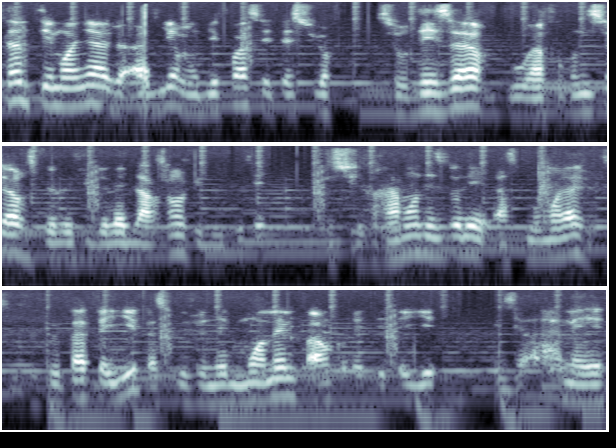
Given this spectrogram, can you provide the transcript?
plein de témoignages à dire, mais des fois c'était sur sur des heures où un fournisseur, je devais, je devais de l'argent, je lui disais, je suis vraiment désolé. À ce moment-là, je ne peux pas payer parce que je n'ai moi-même pas encore été payé. Ah, mais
